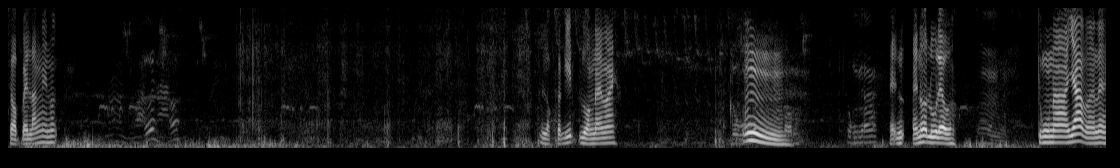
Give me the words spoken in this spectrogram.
ชอบไปลังไอ้น้ตเออเอาหลอกสกิดหลวงได้ไหมอืม ไอ้ไอ้โน้ตรู้แล้วอืมตุงนายาบอะไรเลย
